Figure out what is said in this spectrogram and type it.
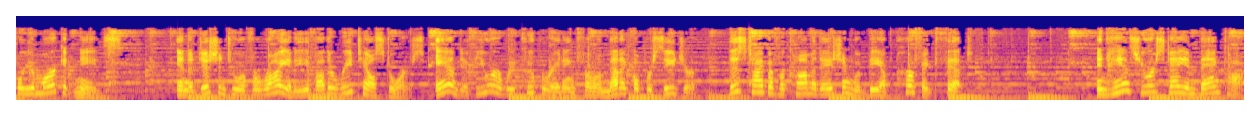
for your market needs, in addition to a variety of other retail stores. And if you are recuperating from a medical procedure, this type of accommodation would be a perfect fit. Enhance your stay in Bangkok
